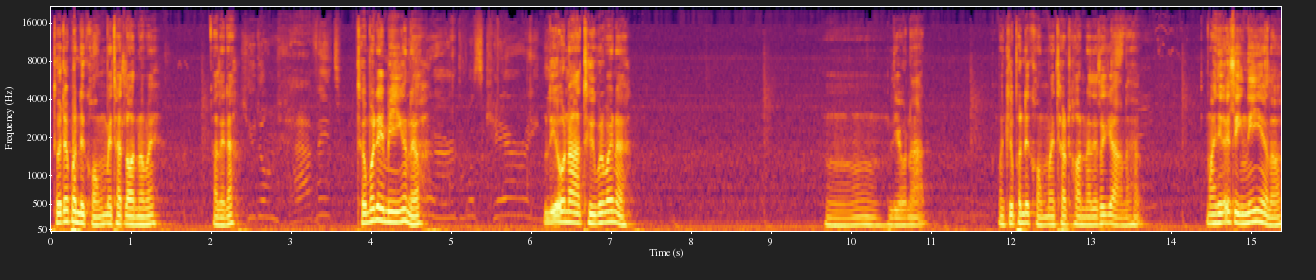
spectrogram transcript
เธอได้ผนึกของเมทาลลอนมาไหมอะไรนะ เธอไม่ได้มีงั้นเหรอ เลียวนาถือมันไว้น่ะอืมเลียวนาดมันคือผนึกของไมทาทอนอะไรสักอย่างนะครับหมายถึงไอ้สิ่งนี้เหรอ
